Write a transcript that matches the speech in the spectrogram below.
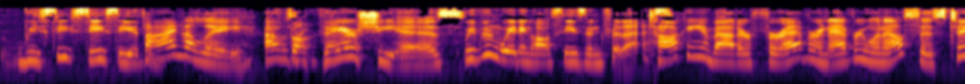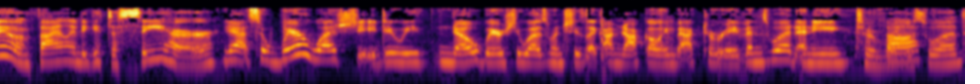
we see Cece at the Finally, I was like, there she is. We've been waiting all season for that. Talking about her forever, and everyone else is too. And finally, to get to see her Yeah, so where was she? Do we know where she was when she's like, I'm not going back to Ravenswood? Any to thought? Rosewood.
